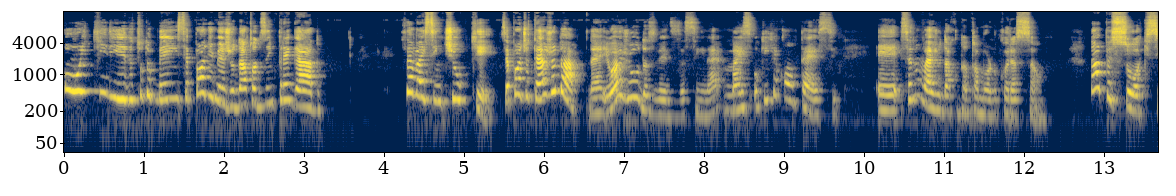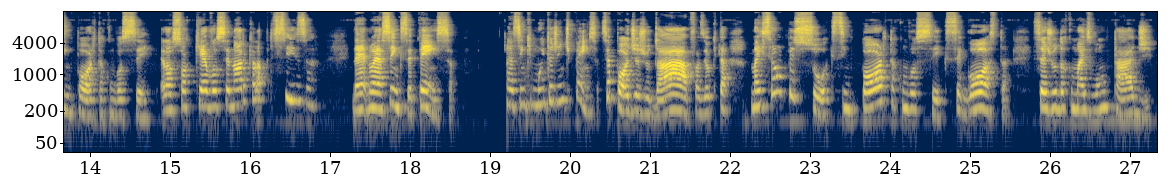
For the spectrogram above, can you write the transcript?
Oi, querido, tudo bem? Você pode me ajudar? Eu tô desempregado. Você vai sentir o quê? Você pode até ajudar, né? Eu ajudo às vezes assim, né? Mas o que que acontece? É, você não vai ajudar com tanto amor no coração. Não é uma pessoa que se importa com você, ela só quer você na hora que ela precisa né? Não é assim que você pensa? É assim que muita gente pensa. Você pode ajudar, fazer o que tá, mas se é uma pessoa que se importa com você, que você gosta, você ajuda com mais vontade,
